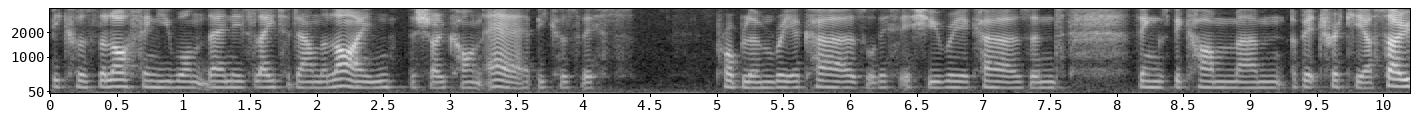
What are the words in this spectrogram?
because the last thing you want then is later down the line the show can't air because this problem reoccurs or this issue reoccurs and things become um, a bit trickier. So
